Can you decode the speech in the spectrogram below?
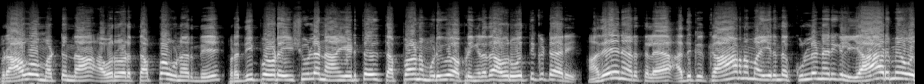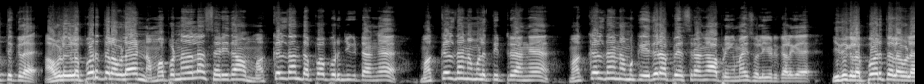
பிராவோ மட்டும்தான் அவரோட தப்ப உணர்ந்து பிரதீப்போட இஷ்யூல நான் எடுத்தது தப்பான முடிவு அப்படிங்கறத அவர் ஒத்துக்கிட்டாரு. அதே நேரத்துல அதுக்கு காரணமா இருந்த குள்ளநரிகள் யாருமே ஒத்துக்கல. அவளுகளை பொறுத்தளவுல நம்ம பண்ணதெல்லாம் சரிதான். மக்கள் தான் தப்பா புரிஞ்சுக்கிட்டாங்க. மக்கள் தான் நம்மளை திட்டுறாங்க மக்கள் தான் நமக்கு எதிராக பேசுறாங்க அப்படிங்கிற மாதிரி சொல்லிட்டு இருக்காங்க இதுகளை பொறுத்தளவுல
